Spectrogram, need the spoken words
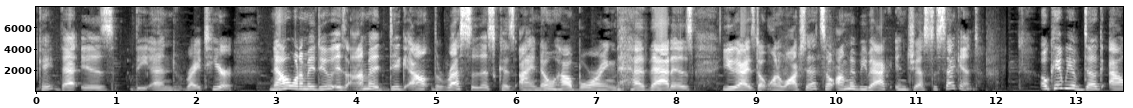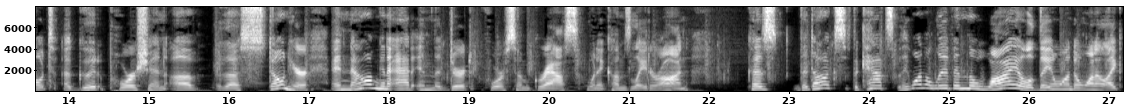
Okay, that is the end right here. Now what I'm going to do is I'm going to dig out the rest of this because I know how boring that, that is. You guys don't want to watch that, so I'm going to be back in just a second. Okay, we have dug out a good portion of the stone here, and now I'm going to add in the dirt for some grass when it comes later on. Because the dogs, the cats, they want to live in the wild. They don't want, to like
